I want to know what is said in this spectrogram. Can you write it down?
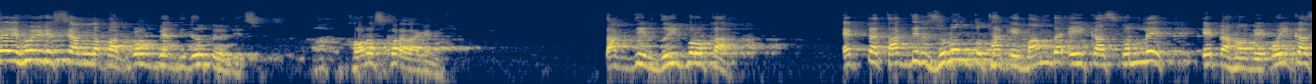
ব্যয় হয়ে গেছে, আল্লাহ পাক রোগ ব্যাধি দূর করে দিয়েছে। খরচ করা লাগে না। তাকদির দুই প্রকার। একটা তাকদির ঝুলন্ত থাকে, বান্দা এই কাজ করলে এটা হবে, ওই কাজ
